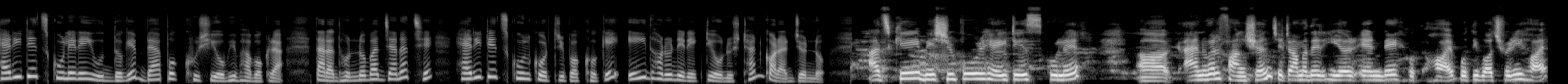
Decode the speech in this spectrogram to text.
হ্যারিটেজ স্কুলের এই উদ্যোগে ব্যাপক খুশি অভিভাবকরা। তারা ধন্যবাদ জানাচ্ছে হ্যারিটেজ স্কুল কর্তৃপক্ষকে এই ধরনের একটি অনুষ্ঠান করার জন্য। আজকে বিষ্ণুপুর হেরিটেজ স্কুলের অ্যানুয়াল ফাংশন যেটা আমাদের ইয়ার এন্ডে হয়, প্রতি বছরই হয়।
